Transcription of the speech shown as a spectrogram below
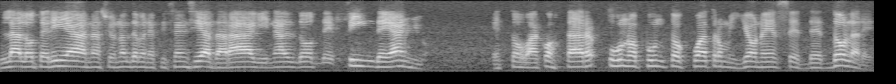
la Lotería Nacional de Beneficencia dará aguinaldo de fin de año. Esto va a costar 1.4 millones de dólares.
